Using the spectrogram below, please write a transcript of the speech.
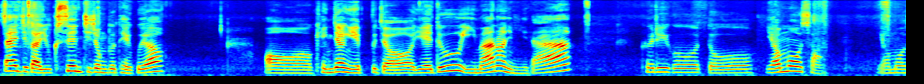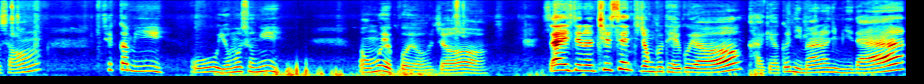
사이즈가 6cm 정도 되고요. 어, 굉장히 예쁘죠. 얘도 2만원입니다. 그리고 또 염호성. 염호성. 색감이, 오, 염호성이 너무 예뻐요. 그죠? 사이즈는 7cm 정도 되고요. 가격은 2만원입니다.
